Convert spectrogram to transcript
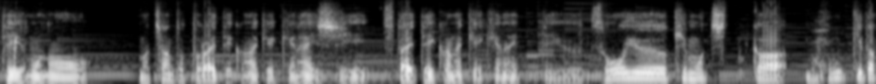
ていうものを、まあ、ちゃんと捉えていかなきゃいけないし、伝えていかなきゃいけないっていう、そういう気持ちが、まあ、本気だ、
